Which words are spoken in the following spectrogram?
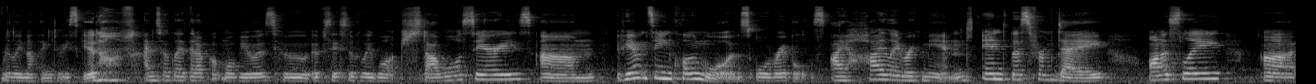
really nothing to be scared of. I'm so glad that I've got more viewers who obsessively watch Star Wars series. Um, if you haven't seen Clone Wars or Rebels, I highly recommend. And this from Day. Honestly, uh,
